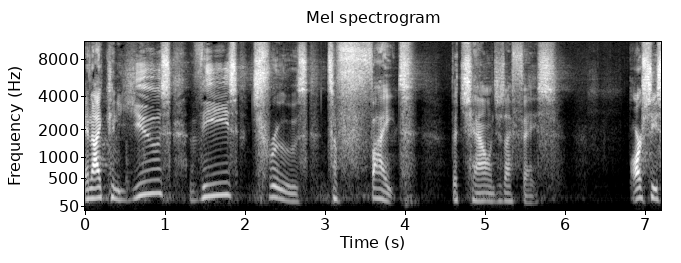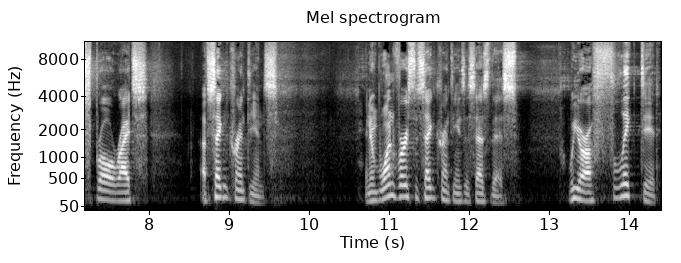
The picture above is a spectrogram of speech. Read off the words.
and I can use these truths to fight the challenges I face. R.C. Sproul writes of Second Corinthians, and in one verse of Second Corinthians, it says this We are afflicted,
